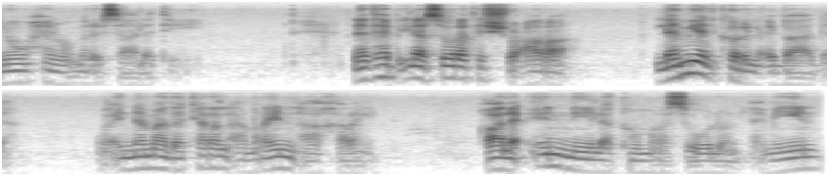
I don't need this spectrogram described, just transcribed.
نوح ومن رسالته. نذهب إلى سورة الشعراء. لم يذكر العبادة. وإنما ذكر الأمرين الآخرين. قال إني لكم رسول أمين.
